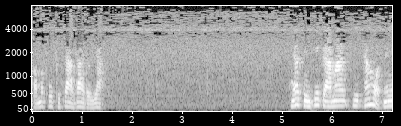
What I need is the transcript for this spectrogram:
ของพระพุทธเจ้าได้โดยยาก แล้วสิ่งที่กล่าวมาทั้งหมดนี้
